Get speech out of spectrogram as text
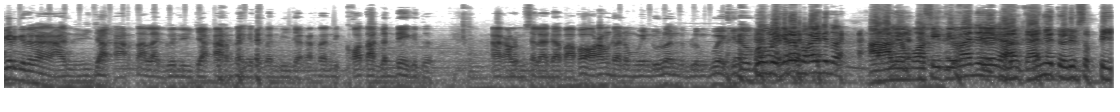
mikir gitu kan ah, di Jakarta lah gue di Jakarta gitu kan di Jakarta di kota gede gitu. Nah kalau misalnya ada apa-apa orang udah nemuin duluan sebelum gue gitu. Gue mikirnya pokoknya gitu hal-hal yang positif aja ya kan? Makanya itu lift sepi.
